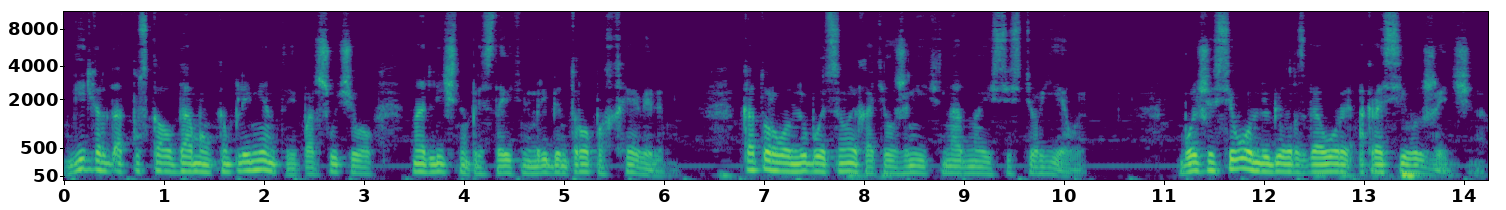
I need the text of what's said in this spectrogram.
Гитлер отпускал дамам комплименты и подшучивал над личным представителем Риббентропа Хевелем, которого он любой ценой хотел женить на одной из сестер Евы. Больше всего он любил разговоры о красивых женщинах.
